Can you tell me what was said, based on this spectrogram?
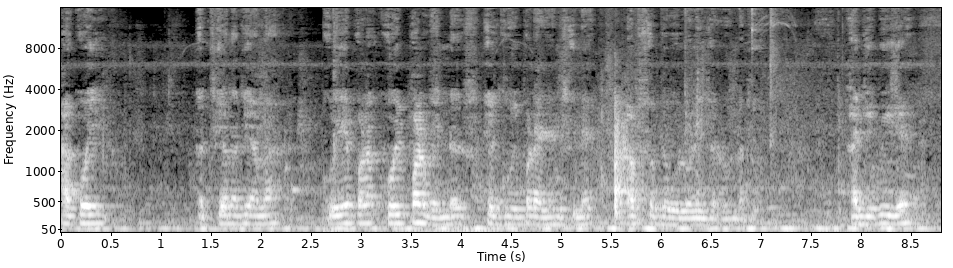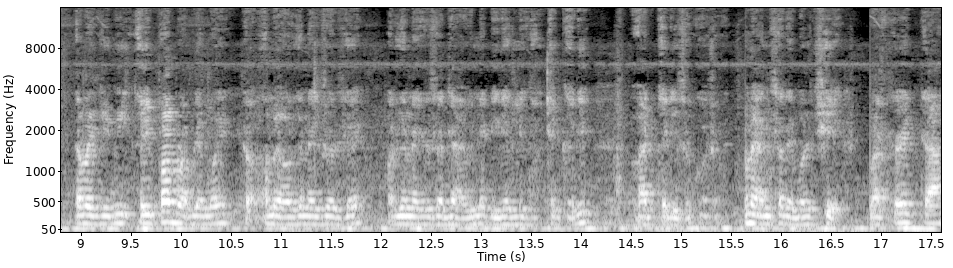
આ કોઈ તથ્ય નથી આમાં કોઈએ પણ, કોઈ પણ વેન્ડર્સ કે કોઈ પણ એજન્સીને અપશબ્દો બોલવાની જરૂર નથી. આ જે બી છે તમે જે બી કંઈ પણ પ્રોબ્લેમ હોય તો અમે ઓર્ગેનાઇઝર છે ઓર્ગેનાઇઝર સાથે આવીને ડિરેક્ટલી કોન્ટેક્ટ કરી વાત કરી શકો છો. અમે આન્સરેબલ છીએ. વાસ્તવિકતા,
